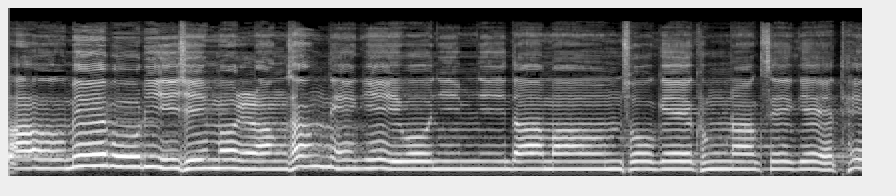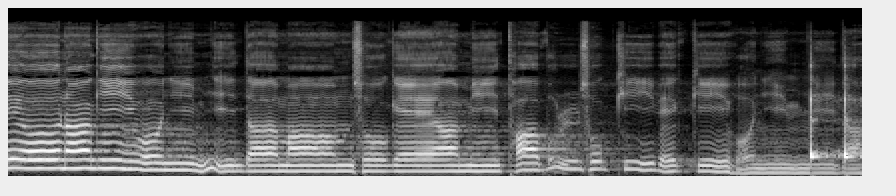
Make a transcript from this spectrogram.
마음의 보리심을 항상 내기 원입니다. 마음속에 극락세계 태어나기 원입니다. 마음속에 아미타불 속히 뵙기 원입니다.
